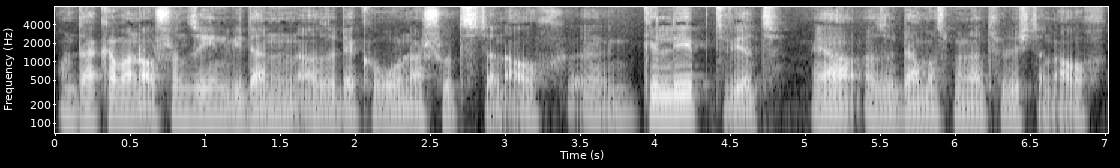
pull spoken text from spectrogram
Und da kann man auch schon sehen, wie dann also der Corona-Schutz dann auch äh, gelebt wird. Ja, also da muss man natürlich dann auch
